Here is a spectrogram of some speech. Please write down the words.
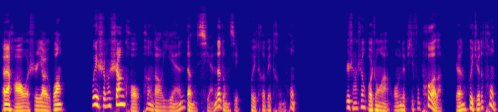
大家好，我是姚有光。为什么伤口碰到盐等咸的东西会特别疼痛？日常生活中啊，我们的皮肤破了，人会觉得痛，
